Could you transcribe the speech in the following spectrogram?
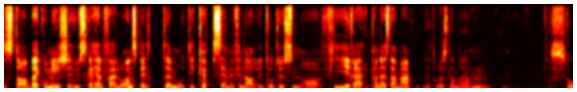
Stabæk, om jeg ikke husker helt feil, hvor han spilte mot i cupsemifinale i 2004. Kan det stemme? Det tror jeg stemmer, ja. Mm. Så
